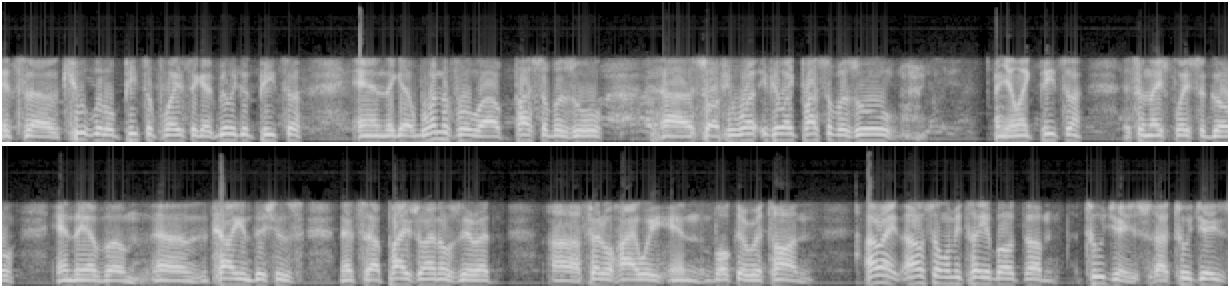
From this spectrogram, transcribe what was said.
It's a cute little pizza place. They got really good pizza, and they got wonderful uh, pasta vazul. Uh, so if you want, if you like pasta vazul and you like pizza, it's a nice place to go. And they have um, uh, Italian dishes. That's uh, Paisanos there at uh, Federal Highway in Boca Raton. All right. Also, let me tell you about um, TooJay's. Uh, TooJay's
